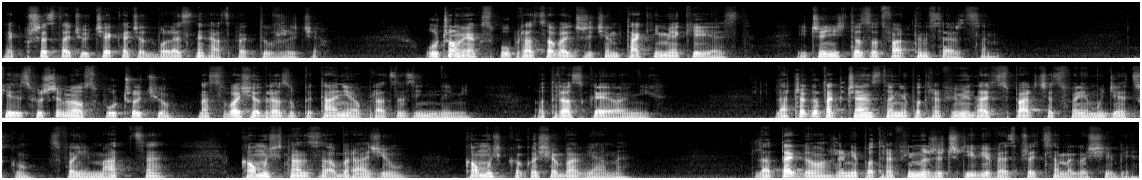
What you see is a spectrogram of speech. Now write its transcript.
jak przestać uciekać od bolesnych aspektów życia. Uczą, jak współpracować z życiem takim, jakie jest i czynić to z otwartym sercem. Kiedy słyszymy o współczuciu, nasuwa się od razu pytanie o pracę z innymi, o troskę o nich. Dlaczego tak często nie potrafimy dać wsparcia swojemu dziecku, swojej matce, komuś, kto nas obraził, komuś, kogo się obawiamy. Dlatego, że nie potrafimy życzliwie wesprzeć samego siebie.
